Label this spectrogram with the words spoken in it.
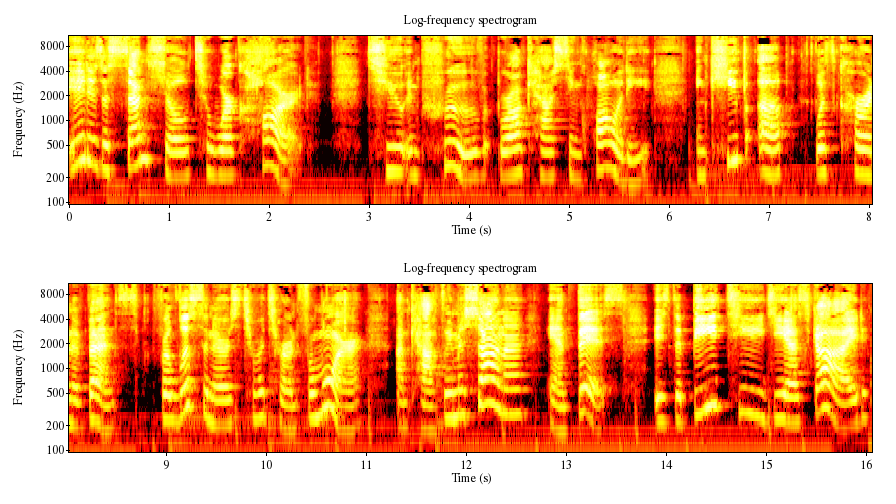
It is essential to work hard to improve broadcasting quality and keep up with current events for listeners to return for more. I'm Kathleen Mashana, and this is the BTGS Guide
